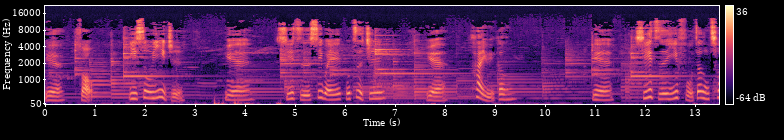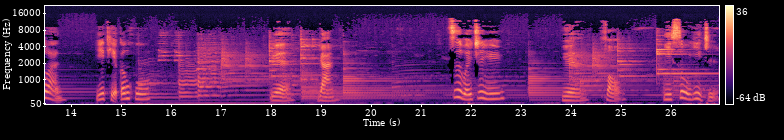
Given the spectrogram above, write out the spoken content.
曰：“否。”以素易之，曰：“徐子奚为不自知？”曰：“害与耕。”曰：“徐子以斧赠窜，以铁耕乎？”曰：“然。”自为之于？曰：“否。”以素易之。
